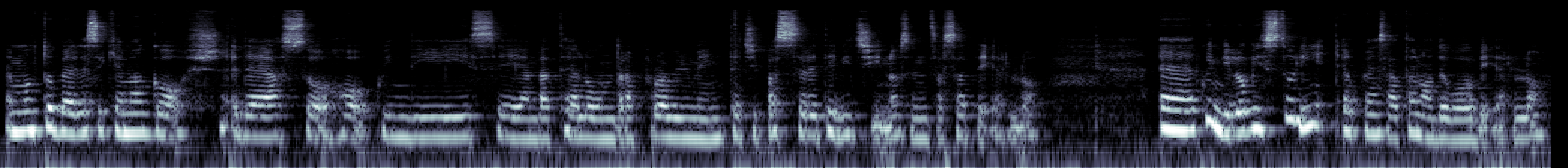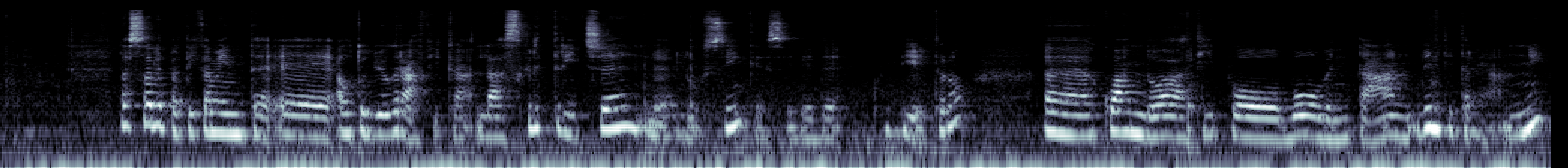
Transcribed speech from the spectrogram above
È molto bella, si chiama Gosh ed è a Soho, quindi se andate a Londra probabilmente ci passerete vicino senza saperlo. Eh, quindi l'ho visto lì e ho pensato no, devo averlo. La storia praticamente è autobiografica. La scrittrice, eh, Lucy, che si vede qui dietro, eh, quando ha tipo boh, 20 anni, 23 anni,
